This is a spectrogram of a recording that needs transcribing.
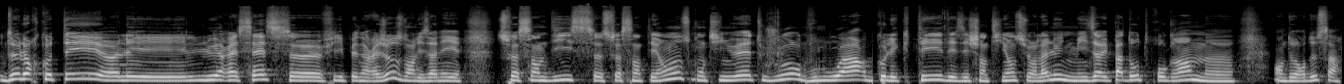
De leur côté, euh, l'URSS, euh, Philippe Narejos, dans les années 70-71, continuait toujours de vouloir collecter des échantillons sur la Lune, mais ils n'avaient pas d'autres programmes euh, en dehors de ça.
